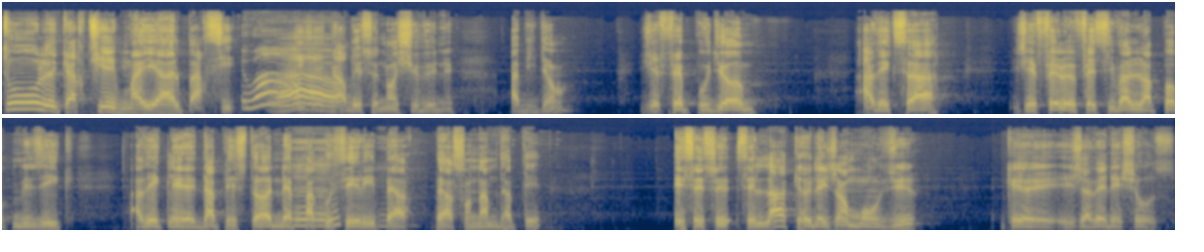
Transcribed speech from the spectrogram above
Tout le quartier Mayal par-ci. Wow. J'ai gardé ce nom, je suis venu à Abidjan. J'ai fait podium. Avec ça, j'ai fait le festival de la pop musique avec les Dapley Stone, les Paco Seri, père, père son âme Dapley. Et c'est ce- c'est là que les gens m'ont vu que j'avais des choses.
